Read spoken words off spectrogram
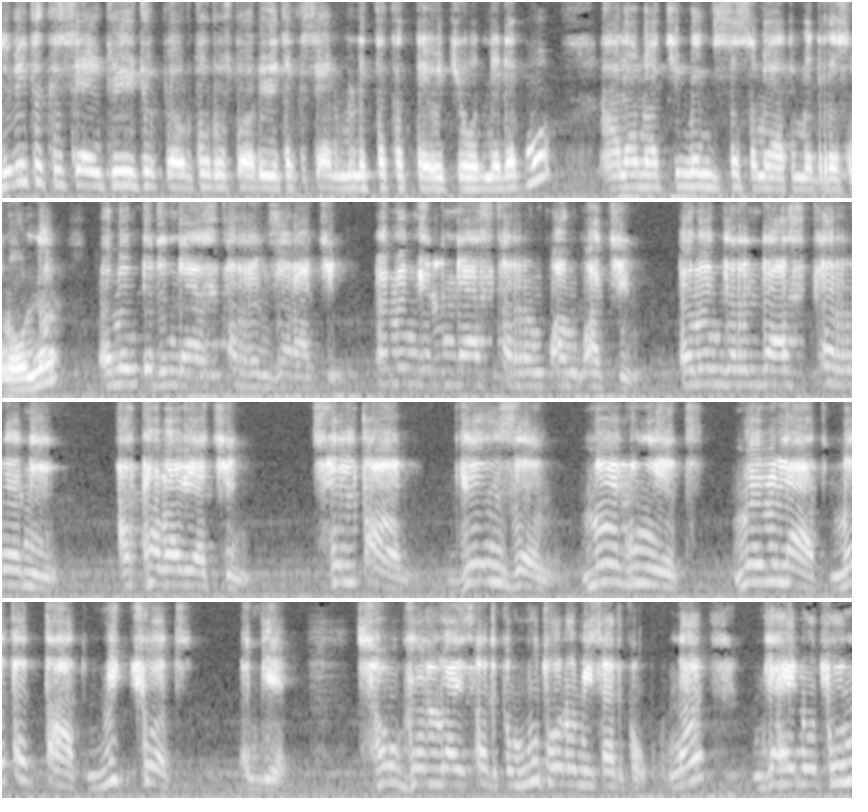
የቤተ ክርስቲያኒቱ የኢትዮጵያ ኦርቶዶክስ ተዋሕዶ ቤተክርስቲያን እምነት ተከታዮች የሆነ ደግሞ ዓላማችን መንግስተ ሰማያት መድረስ ነው እና በመንገድ እንዳያስቀረን ዘራችን፣ በመንገድ እንዳያስቀረን ቋንቋችን፣ በመንገድ እንዳያስቀረን አካባቢያችን፣ ስልጣን፣ ገንዘብ ማግኘት፣ መብላት፣ መጠጣት፣ ምቾት እንዴ! ሰው ገሉ አይጸድቅም፣ ሙቶ ነው የሚጸድቀው እና እንዲህ አይነቱን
